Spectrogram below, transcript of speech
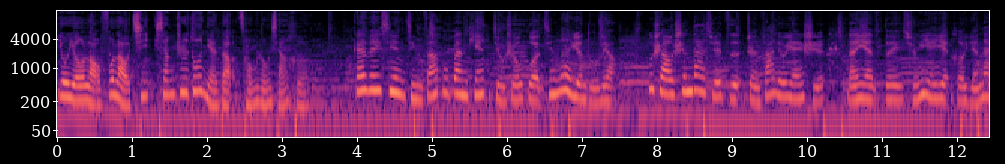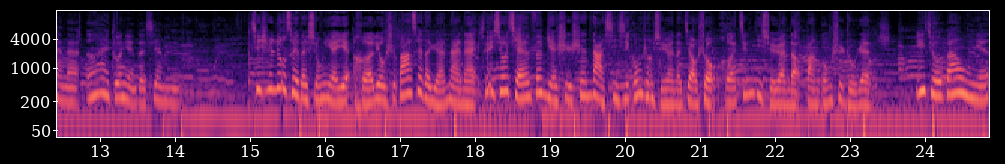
又有老夫老妻相知多年的从容祥和。该微信仅发布半天就收获近万阅读量。不少深大学子转发留言时，难掩对熊爷爷和袁奶奶恩爱多年的羡慕。七十六岁的熊爷爷和六十八岁的袁奶奶退休前分别是深大信息工程学院的教授和经济学院的办公室主任。一九八五年，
